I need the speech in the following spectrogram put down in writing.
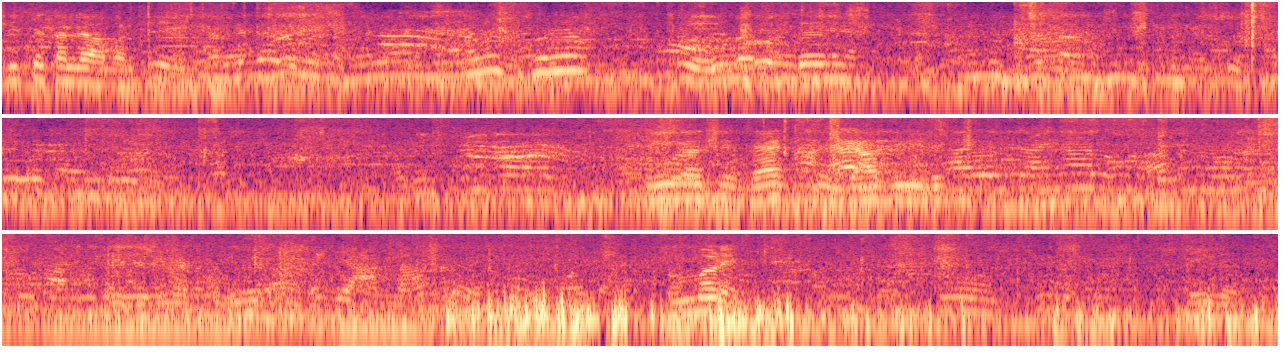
ঠিক আছে দেখ যা দিয়ে দে সোমবারে ঠিক আছে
